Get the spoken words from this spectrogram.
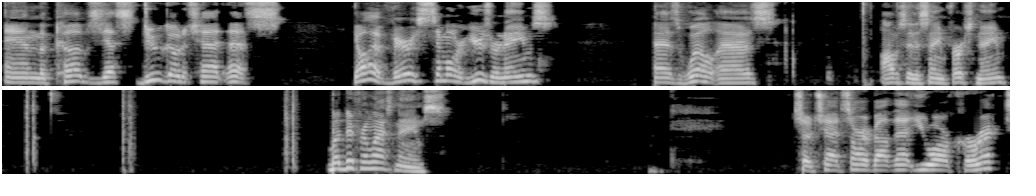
And the Cubs, yes, do go to Chad S. Y'all have very similar usernames as well as obviously the same first name, but different last names. So, Chad, sorry about that. You are correct.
